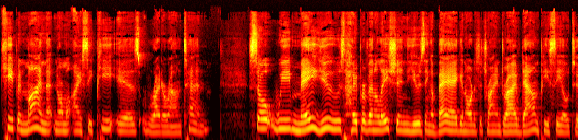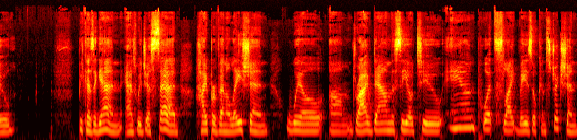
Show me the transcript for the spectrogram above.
keep in mind that normal ICP is right around 10. So we may use hyperventilation using a bag in order to try and drive down PCO2. Because again, as we just said, hyperventilation will um, drive down the CO2 and put slight vasoconstriction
